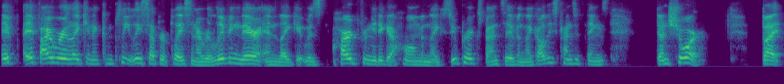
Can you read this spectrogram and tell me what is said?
if if i were like in a completely separate place and i were living there and like it was hard for me to get home and like super expensive and like all these kinds of things then sure. But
